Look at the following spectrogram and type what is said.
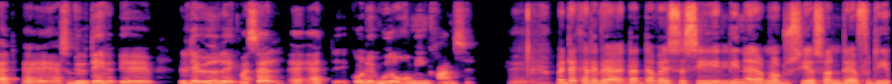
at, øh, altså, vil, det, øh, vil det ødelægge mig selv? Øh, at, at går det ud over min grænse? Øh. Men der kan det være, der, der vil jeg så sige, lige netop når du siger sådan der, fordi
